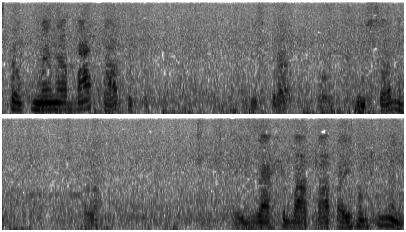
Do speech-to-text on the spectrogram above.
Estão comendo a batata. Escravo. Fuçando. Olha lá. Eles acham batata, aí vão comendo.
